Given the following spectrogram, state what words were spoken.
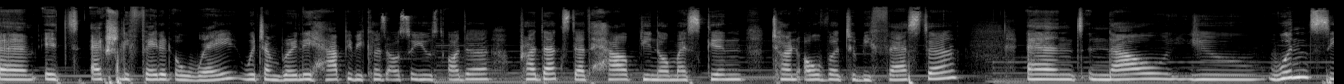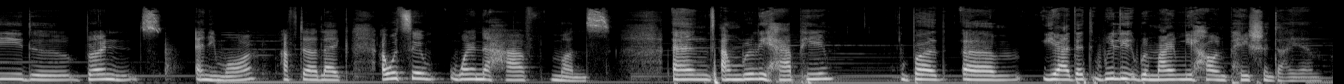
um, it actually faded away which i'm really happy because i also used other products that helped you know my skin turn over to be faster. And now you wouldn't see the burns anymore after like i would say one and a half months. And i'm really happy. But um, yeah that really remind me how impatient i am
